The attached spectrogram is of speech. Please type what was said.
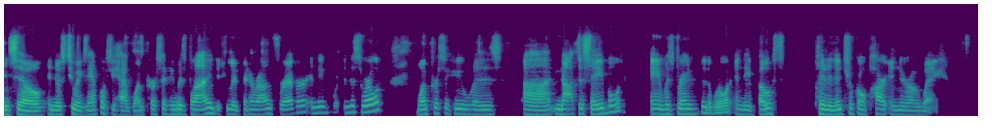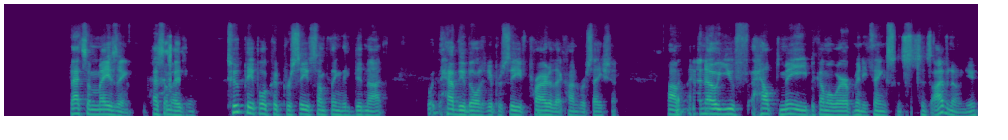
And so, in those two examples, you have one person who was blind who had been around forever in, the, in this world, one person who was uh, not disabled and was branded into the world, and they both played an integral part in their own way. That's amazing. That's amazing. Two people could perceive something they did not have the ability to perceive prior to that conversation. Um, and I know you've helped me become aware of many things since since I've known you,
